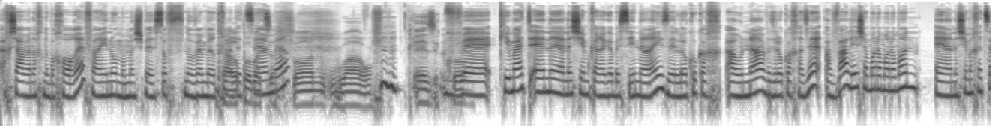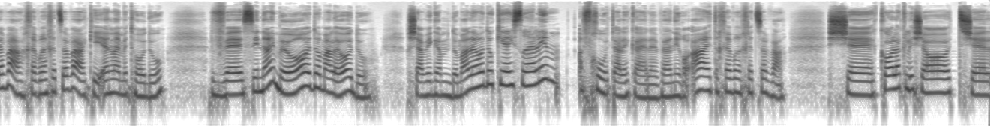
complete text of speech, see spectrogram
שעכשיו אנחנו בחורף, היינו ממש בסוף נובמבר, קר תחילת פה דצמבר. בצפון, וואו, איזה קור. וכמעט אין אה, אנשים כרגע בסיני, זה לא כל כך העונה וזה לא כל כך הזה, אבל יש המון המון המון אה, אנשים אחרי צבא, חבר'ה אחרי צבא, כי אין להם את הודו, וסיני מאוד דומה להודו. עכשיו היא גם דומה להודו כי הישראלים הפכו אותה לכאלה, ואני רואה את החבר'ה אחרי צבא, שכל הקלישאות של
